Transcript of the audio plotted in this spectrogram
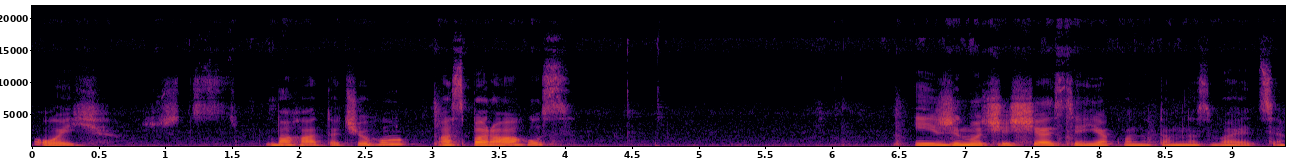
Ой, багато чого. Аспарагус. І жіноче щастя, як воно там називається?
